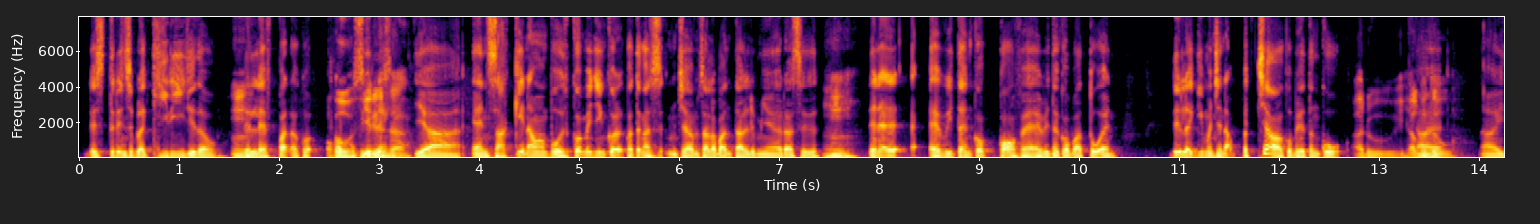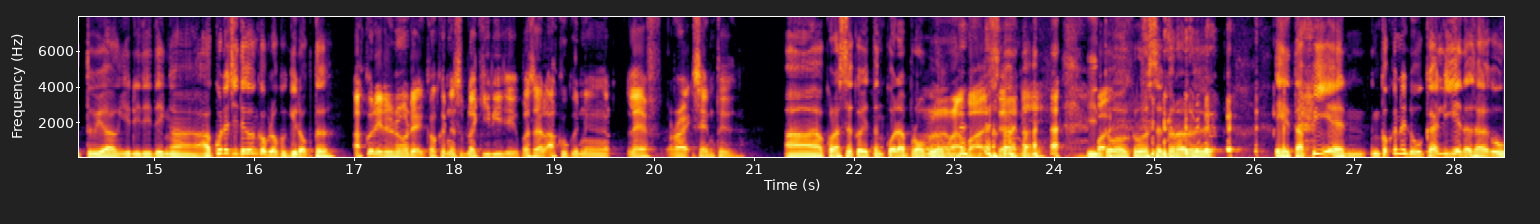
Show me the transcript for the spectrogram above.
dia strain sebelah kiri je tau. Mm. The left part aku of Oh, aku serious neck. ah? Ya, yeah. and sakit nak mampus. Kau imagine kau, kau tengah macam salah bantal dia punya rasa. Mm. Then uh, every time kau cough eh, every time kau batuk kan. Dia lagi macam nak pecah kau punya tengkuk. Aduh Aku Ah, tahu Ah itu yang irritating ah. Aku dah ceritakan kau belum aku pergi doktor. Aku didn't know that Kau kena sebelah kiri je Pasal aku kena Left, right, center Ah aku rasa kau tengkuk dah problem. ah. Rabak saya ni Itu aku rasa kau nak Eh tapi kan Kau kena dua kali kan tak salah aku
